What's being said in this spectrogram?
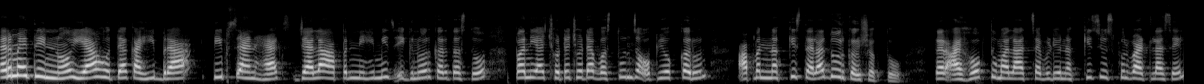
तर मैत्रिणींनो या होत्या काही ब्रा टिप्स अँड हॅक्स ज्याला आपण नेहमीच इग्नोर करत असतो पण या छोट्या छोट्या वस्तूंचा उपयोग करून आपण नक्कीच त्याला दूर करू शकतो. तर आय होप तुम्हाला आजचा व्हिडिओ नक्कीच युजफुल वाटला असेल.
